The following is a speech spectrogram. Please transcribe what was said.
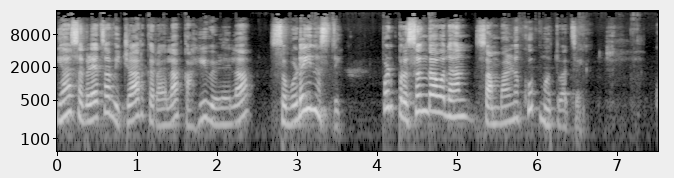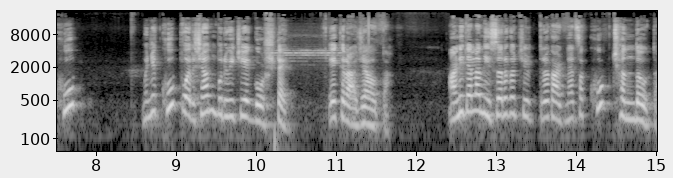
ह्या सगळ्याचा विचार करायला काही वेळेला सवडही नसते. पण प्रसंगावधान सांभाळणं खूप महत्त्वाचं आहे. खूप म्हणजे खूप वर्षांपूर्वीची एक गोष्ट आहे. एक राजा होता. आणि त्याला निसर्ग चित्र काढण्याचा खूप छंद होता.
